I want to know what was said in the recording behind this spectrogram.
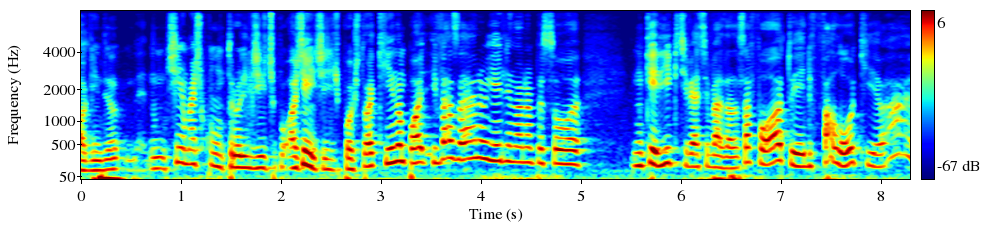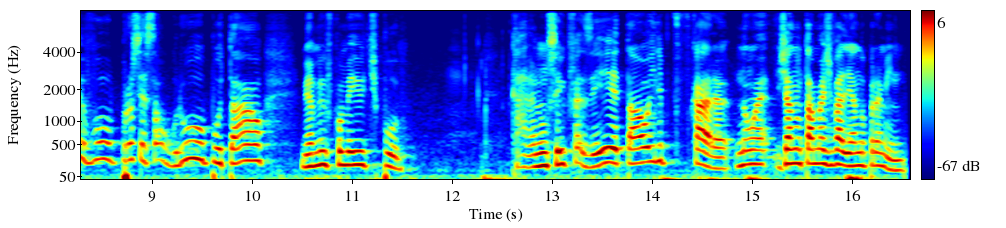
Alguém deu- não tinha mais controle de, tipo, ó, gente, a gente postou aqui, não pode. E vazaram, e ele não era uma pessoa. Não queria que tivesse vazado essa foto, e ele falou que, ah, eu vou processar o grupo e tal. Meu amigo ficou meio tipo, cara, não sei o que fazer e tal. E ele, cara, não é, já não tá mais valendo pra mim,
